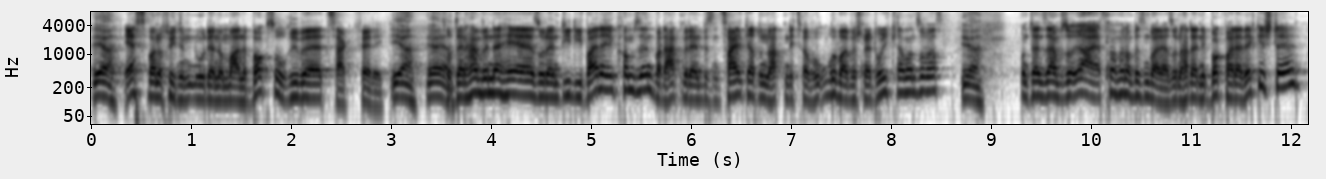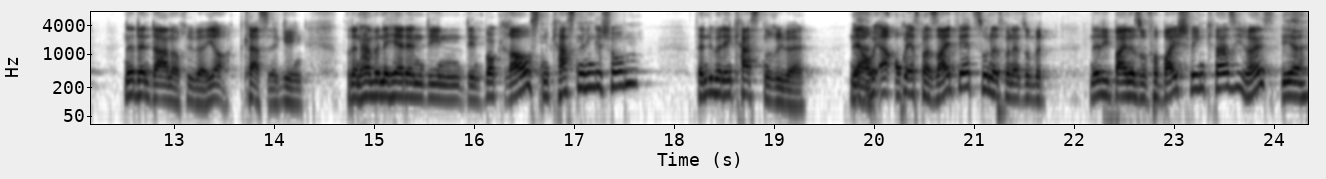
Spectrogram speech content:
Ja. Erst war natürlich nur der normale Box, so rüber, zack, fertig. Ja, ja, ja. So, dann haben wir nachher so dann die, die weitergekommen sind, weil da hatten wir dann ein bisschen Zeit gehabt und hatten nichts mehr der Uhr, weil wir schnell durchkamen und sowas. ja. Und dann sagen wir so, ja, jetzt machen wir noch ein bisschen weiter. So, dann hat er den Bock weiter weggestellt, ne, dann da noch rüber. Ja, klasse, ging. So, dann haben wir nachher dann den, den Bock raus, einen Kasten hingeschoben, dann über den Kasten rüber. Ne, Ja. auch, auch erstmal seitwärts, so, dass man dann so mit, ne, die Beine so vorbeischwingt quasi, weißt Ja.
